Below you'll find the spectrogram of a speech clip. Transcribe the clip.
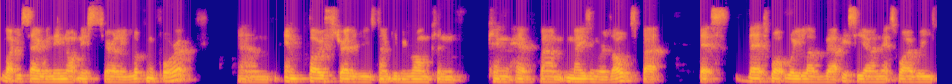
like you say, when they're not necessarily looking for it. Um, and both strategies, don't get me wrong, can can have um, amazing results, but that's that's what we love about SEO, and that's why we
